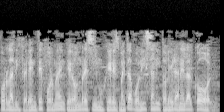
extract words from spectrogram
por la diferente forma en que hombres y mujeres metabolizan y toleran el alcohol.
